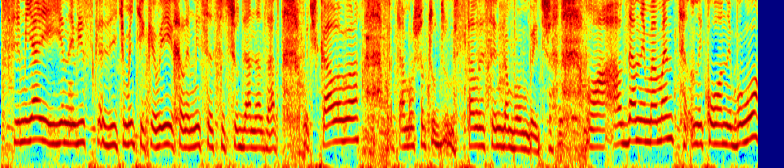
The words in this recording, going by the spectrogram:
Сім'я і її невістка з дітьми тільки виїхали місяць сюди назад у Чкалово, тому що тут стали сильно бомбити. А в даний момент нікого не було.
